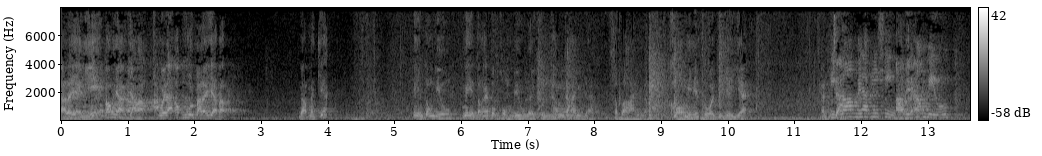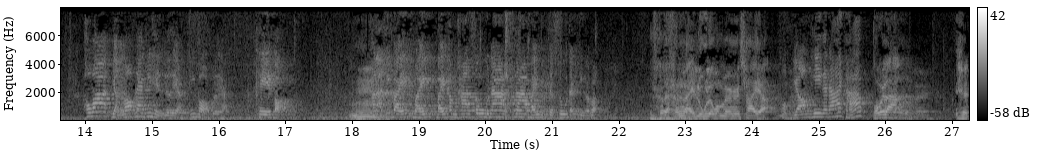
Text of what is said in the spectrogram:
อะไรอย่างนี้ ต้องอย่าอย่าแบบเวลาเขาพูดมาแล้วอย่าแบบ แบบเมื่อกี้ไม่เห็นต้องบิ้ว ไม่เห็นต้องให้พวกผมบิ้วเลยคุณทำได้อยู่แล้ว สบายอยู่แล้วของมีในตัวอยู่เยอะแยะนะอีกจ๊ะ รอบไหมล่ะพี่ชิงอะดิ ไม่ต้องบิ้ว เพราะว่าอย่างรอบแรกที่เห็นเลยอะที่บอกเลยอะเคบอกอืมขณะที่ไบร์ทไบร์ทไบร์ททำท่าสู้หน้าหน้าไบร์ทเหมือนจะสู้แต่จริงๆแล้วแบบแต่ข้างในรู้เลยว่ามันไม่ใช่อะ ผมยอมพี่ก็ได้ครับ เพราะเวลา เห็น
